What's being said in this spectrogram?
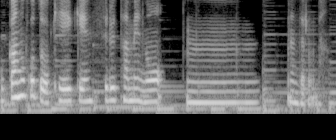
他のことを経験するためのうーんなんだろうな。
